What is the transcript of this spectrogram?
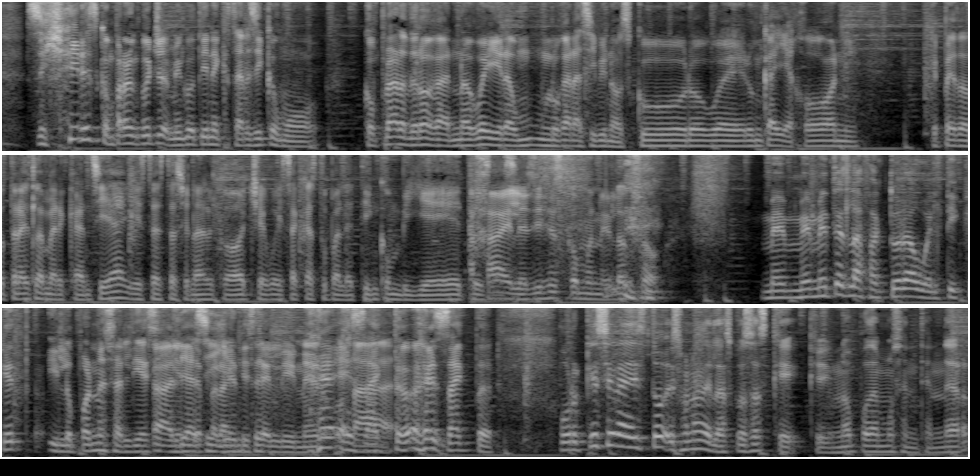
si quieres comprar un coche en domingo, tiene que estar así como comprar droga, ¿no, güey? Ir a un lugar así bien oscuro, güey, en un callejón y. ¿Qué pedo? Traes la mercancía y está estacionado el coche, güey. Sacas tu paletín con billetes. Ajá, y les dices como en el Oxxo. Me, me metes la factura o el ticket y lo pones al día siguiente, Al día para que siguiente. esté el dinero. O sea, exacto, exacto. ¿Por qué será esto? Es una de las cosas que, que no podemos entender.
